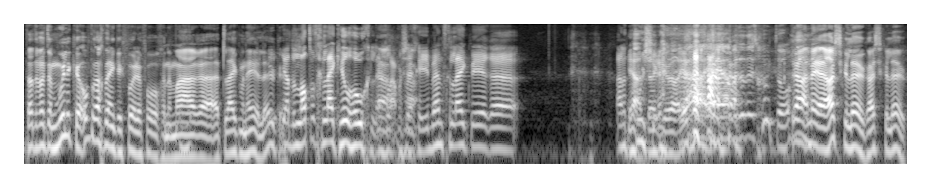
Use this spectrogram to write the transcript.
Dat wordt een moeilijke opdracht, denk ik, voor de volgende. Maar eh, het lijkt me een hele leuke. Ja, de lat wordt gelijk heel hoog gelegd, Ja, laat maar ja. zeggen. Je bent gelijk weer eh, aan het Ja, pushen. dankjewel. Ja, ja, ja, maar dat is goed toch? Ja, nee, hartstikke leuk, hartstikke leuk.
